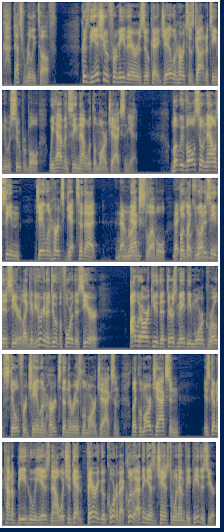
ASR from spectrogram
God, that's really tough. Because the issue for me there is okay, Jalen Hurts has gotten a team to a Super Bowl. We haven't seen that with Lamar Jackson yet. But we've also now seen Jalen Hurts get to that next run, level. But Eagles like, what is he this year? Like, if you were going to do it before this year, I would argue that there's maybe more growth still for Jalen Hurts than there is Lamar Jackson. Like Lamar Jackson is going to kind of be who he is now, which again, very good quarterback. Clearly, I think he has a chance to win MVP this year.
